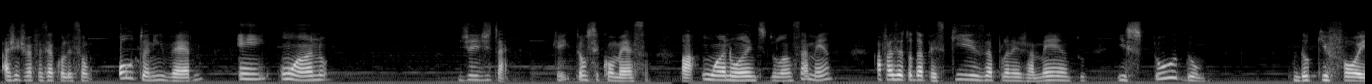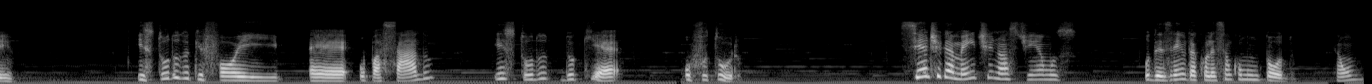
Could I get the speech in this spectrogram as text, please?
a gente vai fazer a coleção outono e inverno em um ano de lead time. Okay? Então, se começa um ano antes do lançamento a fazer toda a pesquisa, planejamento, estudo do que foi estudo do que foi é, o passado, estudo do que é o futuro. Se antigamente nós tínhamos o desenho da coleção como um todo, então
